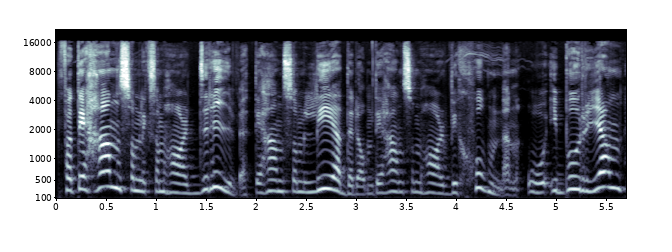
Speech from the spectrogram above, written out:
För att det är han som liksom har drivet, det är han som leder dem, det är han som har visionen. Och i början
